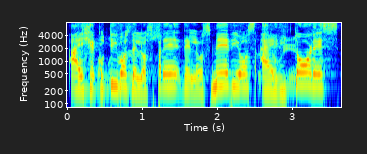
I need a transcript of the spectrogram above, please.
a ejecutivos de los, de los medios, a editores,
